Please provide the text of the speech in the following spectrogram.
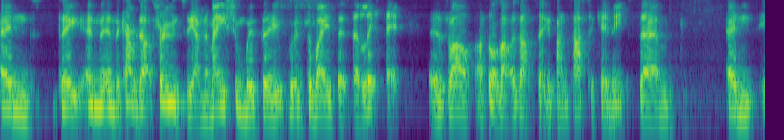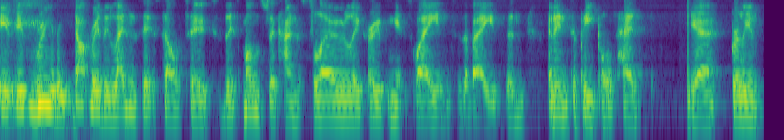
and they and, and they carried that through into the animation with the with the way that they lit it as well. I thought that was absolutely fantastic, and it's um, and it, it, really that really lends itself to, to this monster kind of slowly creeping its way into the base and, and into people's heads. Yeah, brilliant.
